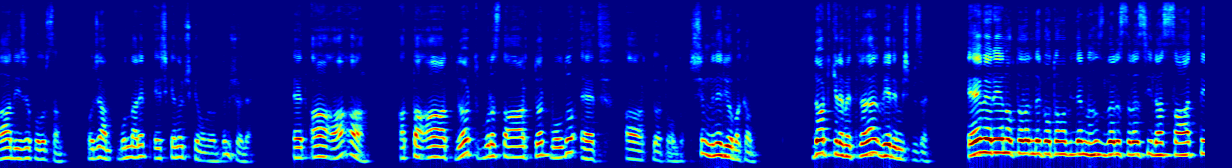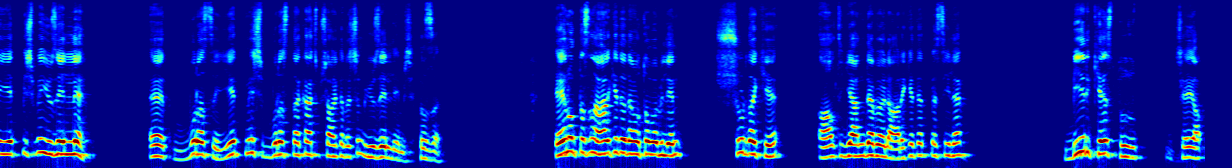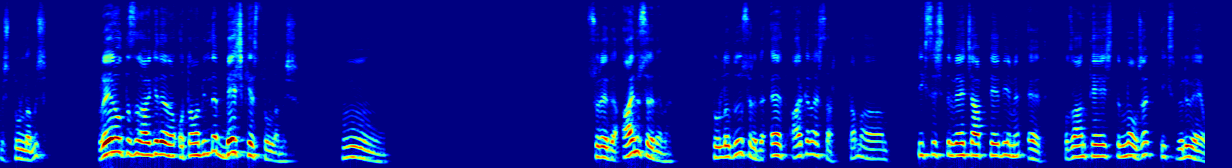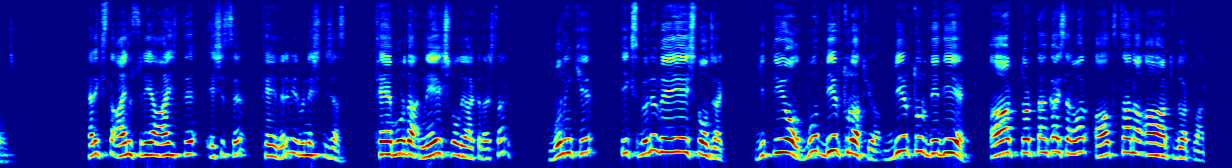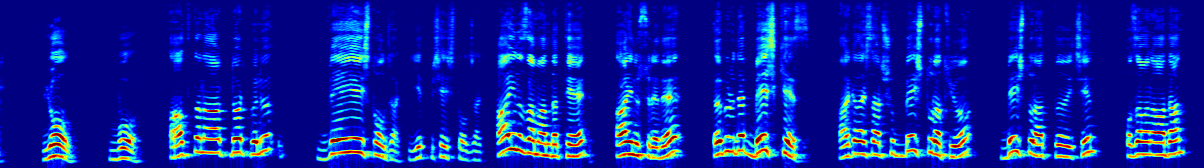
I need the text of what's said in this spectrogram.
A diyecek olursam. Hocam bunlar hep eşkenar üçgen oluyor değil mi şöyle? Evet A A A. Hatta A artı 4. Burası da A artı 4 mi oldu? Evet A artı 4 oldu. Şimdi ne diyor bakalım. 4 kilometreler verilmiş bize. E ve R noktalarındaki otomobillerin hızları sırasıyla saatte 70 ve 150. Evet burası 70 burası da kaçmış arkadaşım 150'ymiş hızı. E noktasına hareket eden otomobilin şuradaki altıgende böyle hareket etmesiyle bir kez tuz şey yapmış turlamış. R noktasına hareket eden otomobilde 5 kez turlamış. Hmm. Sürede aynı sürede mi? Turladığı sürede evet arkadaşlar tamam. X eşittir V çarpı T değil mi? Evet. O zaman T eşittir ne olacak? X bölü V olacak. Her ikisi de aynı süreye eşitse T'leri birbirine eşitleyeceğiz. T burada neye eşit oluyor arkadaşlar? Bununki X bölü V'ye eşit olacak. Gittiği yol bu bir tur atıyor. Bir tur dediği A artı 4'ten kaç tane var? 6 tane A artı 4 var. Yol bu. 6 tane A artı 4 bölü V'ye eşit olacak. 70'e eşit olacak. Aynı zamanda T aynı sürede öbürü de 5 kez. Arkadaşlar şu 5 tur atıyor. 5 tur attığı için o zaman A'dan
